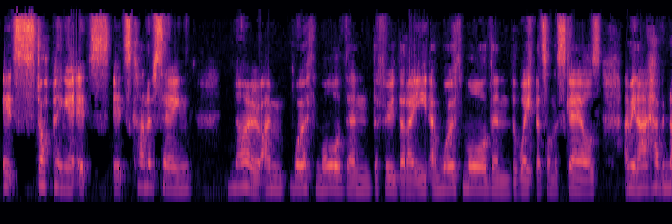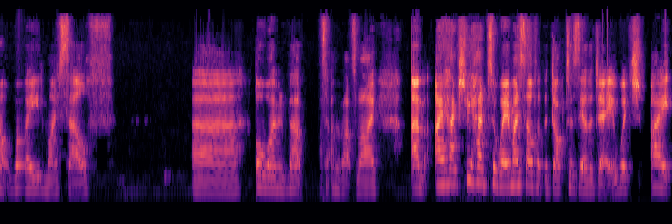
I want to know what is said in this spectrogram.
it's stopping it it's it's kind of saying no i'm worth more than the food that i eat. I'm worth more than the weight that's on the scales. I mean i have not weighed myself. Uh oh i'm about to, i'm about to lie. Um i actually had to weigh myself at the doctor's the other day which i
